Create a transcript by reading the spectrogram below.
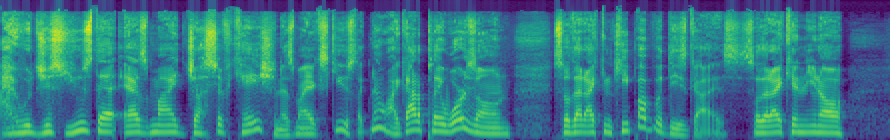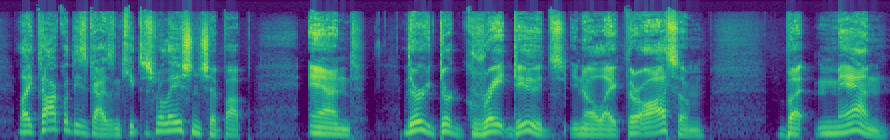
I would just use that as my justification, as my excuse. Like, no, I got to play Warzone so that I can keep up with these guys, so that I can, you know, like talk with these guys and keep this relationship up. And they're they're great dudes, you know, like they're awesome. But man,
